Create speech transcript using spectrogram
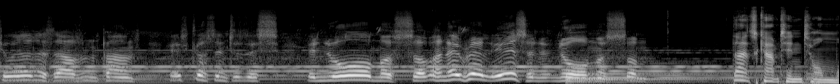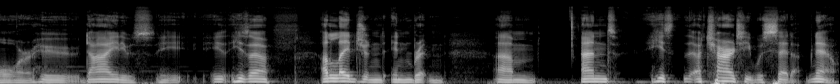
two hundred thousand pounds. It's got into this enormous sum, and it really is an enormous sum. That's Captain Tom Moore, who died. He was he, he's a a legend in Britain, um, and his a charity was set up. Now,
